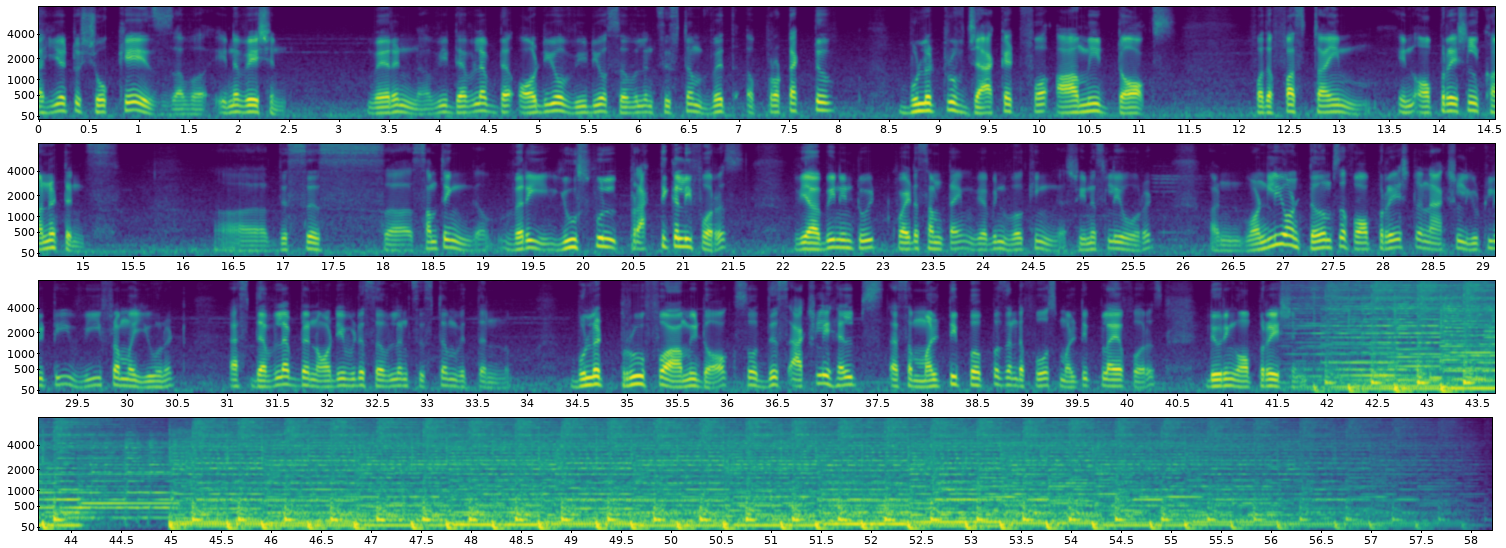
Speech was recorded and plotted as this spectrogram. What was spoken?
are here to showcase our innovation wherein we developed the audio video surveillance system with a protective bulletproof jacket for army dogs for the first time in operational reconnaissance. Uh, this is uh, something very useful practically for us. We have been into it quite a some time. We have been working strenuously over it. And only on terms of operation and actual utility, we from a unit has developed an audio video surveillance system with an bulletproof for army dogs. So this actually helps as a multi-purpose and a force multiplier for us during operations.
